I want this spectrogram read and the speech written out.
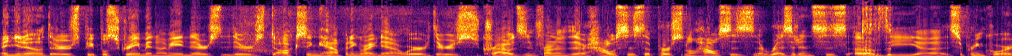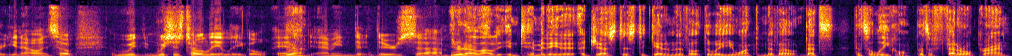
And you know, there's people screaming. I mean, there's there's doxing happening right now, where there's crowds in front of their houses, the personal houses, the residences of, Of the, uh, Supreme Court. You know, and so, which is totally illegal. And Yeah. I mean, there's uh, You're not allowed to intimidate a, a justice to get him to vote the way you want them to vote. That's that's illegal. That's a federal crime.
